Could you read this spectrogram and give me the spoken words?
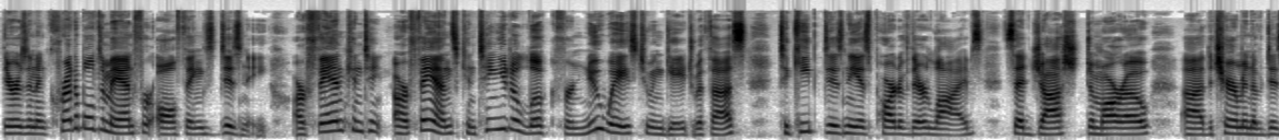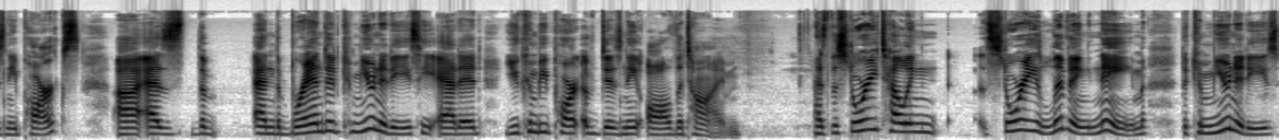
There is an incredible demand for all things Disney. Our fan conti- our fans continue to look for new ways to engage with us to keep Disney as part of their lives," said Josh D'Amaro, uh, the chairman of Disney Parks, uh, as the and the branded communities, he added, you can be part of Disney all the time. As the storytelling story living name, the communities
